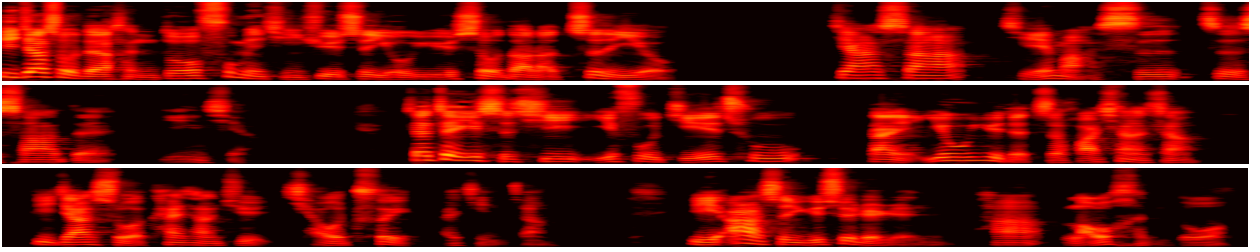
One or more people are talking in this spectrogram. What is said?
毕加索的很多负面情绪是由于受到了挚友加沙杰马斯自杀的影响。在这一时期，一幅杰出但忧郁的自画像上，毕加索看上去憔悴而紧张，比二十余岁的人他老很多。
